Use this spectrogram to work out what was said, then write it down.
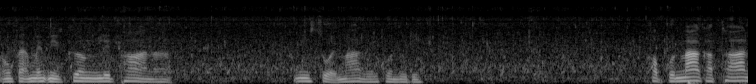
น้องแฟงไม่มีเครื่องรีดผ้านะนี่สวยมากเลยคนดูดิ ขอบคุณมากครับท่าน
